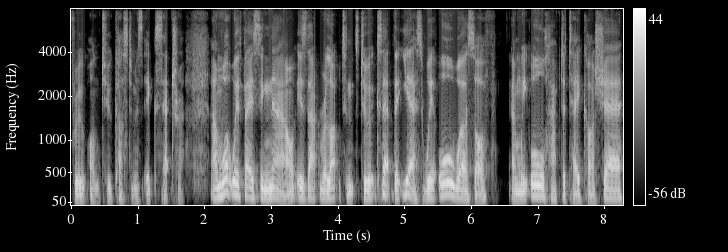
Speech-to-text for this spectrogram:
through onto customers, etc. And what we're facing now is that reluctance to accept that yes, we're all worse off and we all have to take our share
